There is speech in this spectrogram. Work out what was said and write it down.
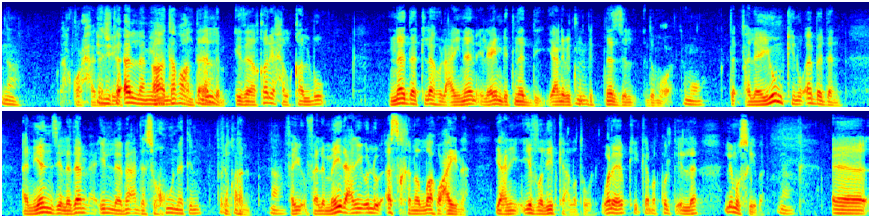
نعم. القرحة ده يعني شيء. تألم آه يعني. طبعا نعم. تألم. إذا قرح القلب ندت له العينان العين بتندي يعني بت... بتنزل دموع. دموع. فلا يمكن أبدا أن ينزل دمع إلا بعد سخونة في القلب. القلب. نعم. في فلما يدعي عليه يقول له أسخن الله عينه. يعني يفضل يبكي على طول ولا يبكي كما قلت إلا لمصيبة. نعم. آه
